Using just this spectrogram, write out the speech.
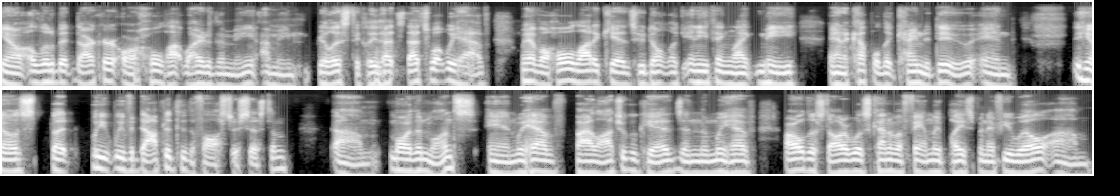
you know a little bit darker or a whole lot whiter than me. I mean realistically that's that's what we have. We have a whole lot of kids who don't look anything like me and a couple that kind of do. And you know but we we've adopted through the foster system um, more than once. And we have biological kids and then we have our oldest daughter was kind of a family placement if you will. Um,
